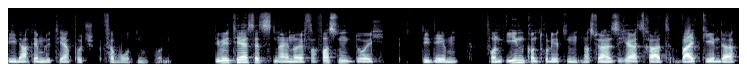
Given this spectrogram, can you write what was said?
die nach dem Militärputsch verboten wurden. Die Militärs setzten eine neue Verfassung durch, die dem von ihnen kontrollierten Nationalen Sicherheitsrat weitgehende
